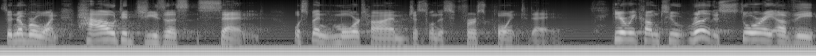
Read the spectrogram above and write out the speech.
So, number one, how did Jesus send? We'll spend more time just on this first point today. Here we come to really the story of the,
